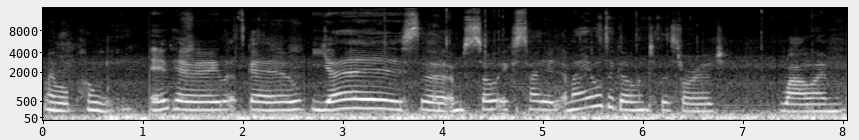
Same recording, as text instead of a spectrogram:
my little pony. Okay, let's go. Yes, uh, I'm so excited. Am I able to go into the storage while I'm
